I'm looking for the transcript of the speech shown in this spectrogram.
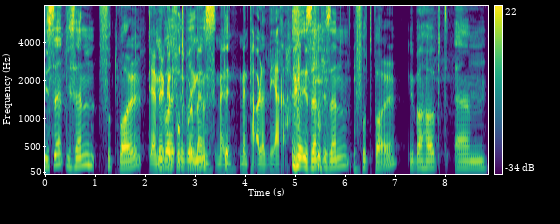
Ist ein, ist ein Football, der American über- Football, mein, übrigens mein mentaler Lehrer. ist, ein, ist ein Football überhaupt ähm,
